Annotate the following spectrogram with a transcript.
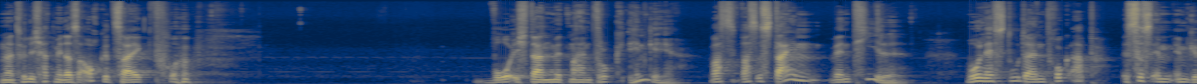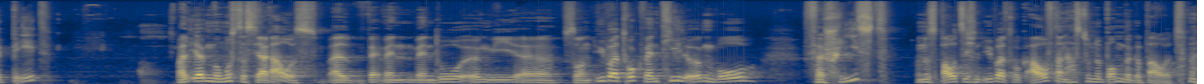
Und natürlich hat mir das auch gezeigt, wo, wo ich dann mit meinem Druck hingehe. Was, was ist dein Ventil? Wo lässt du deinen Druck ab? Ist es im, im Gebet? Weil irgendwo muss das ja raus. Weil wenn, wenn du irgendwie äh, so ein Überdruckventil irgendwo verschließt und es baut sich ein Überdruck auf, dann hast du eine Bombe gebaut.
